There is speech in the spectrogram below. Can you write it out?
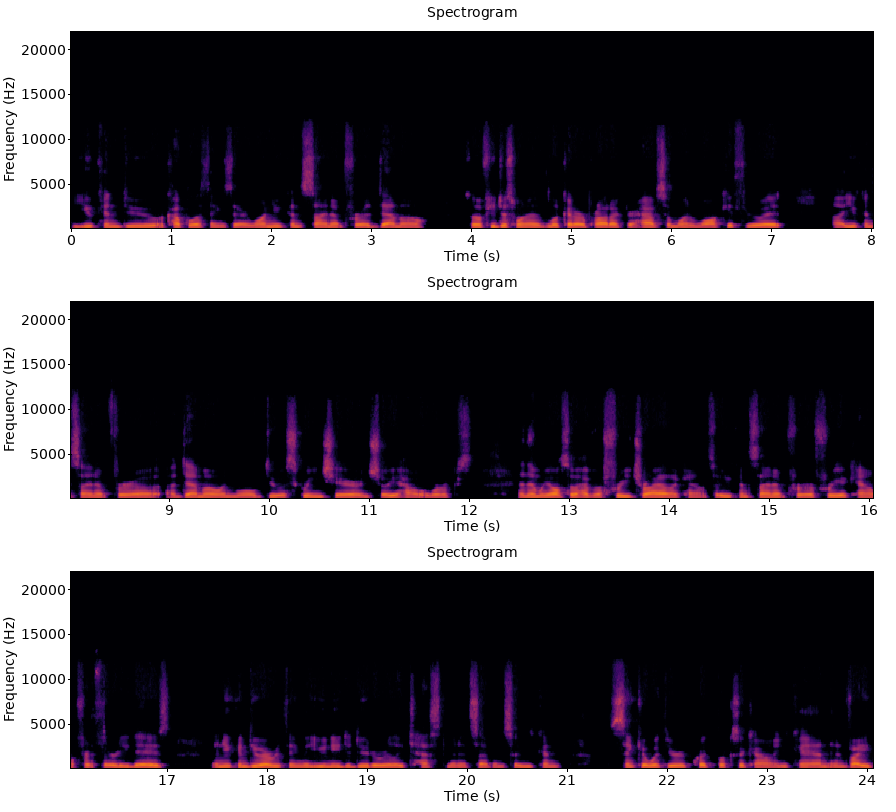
you can do a couple of things there. One, you can sign up for a demo so if you just want to look at our product or have someone walk you through it, uh, you can sign up for a, a, demo and we'll do a screen share and show you how it works. And then we also have a free trial account. So you can sign up for a free account for 30 days and you can do everything that you need to do to really test Minute 7. So you can sync it with your QuickBooks account. You can invite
